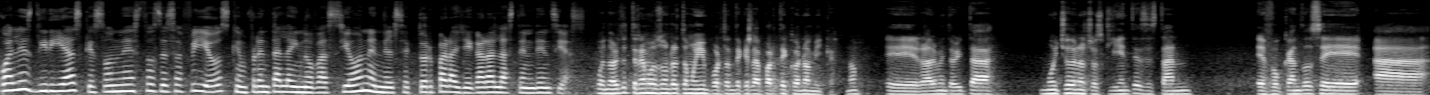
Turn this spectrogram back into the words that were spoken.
¿Cuáles dirías que son estos desafíos que enfrenta la innovación en el sector para llegar a las tendencias? Bueno, ahorita tenemos un reto muy importante que es la parte económica, ¿no? Eh, realmente ahorita muchos de nuestros clientes están enfocándose a,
